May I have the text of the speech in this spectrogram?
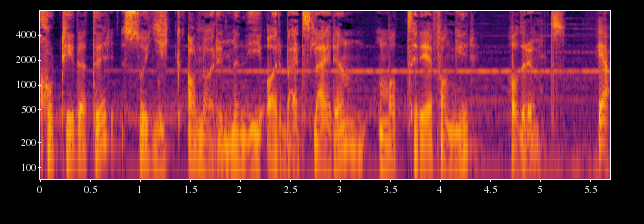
kort tid etter så gikk alarmen i arbeidsleiren om at tre fanger hadde rømt. Ja.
